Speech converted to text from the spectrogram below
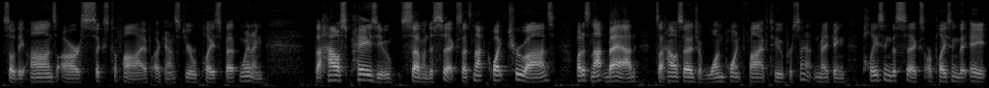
So the odds are six to five against your place bet winning. The house pays you seven to six. That's not quite true odds, but it's not bad. It's a house edge of 1.52%, making placing the six or placing the eight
